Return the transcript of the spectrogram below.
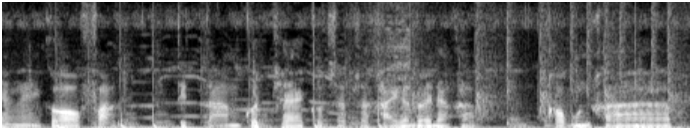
ยังไงก็ฝากติดตามกดแชร์กด subscribe กันด้วยนะครับ ขอบคุณครับ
